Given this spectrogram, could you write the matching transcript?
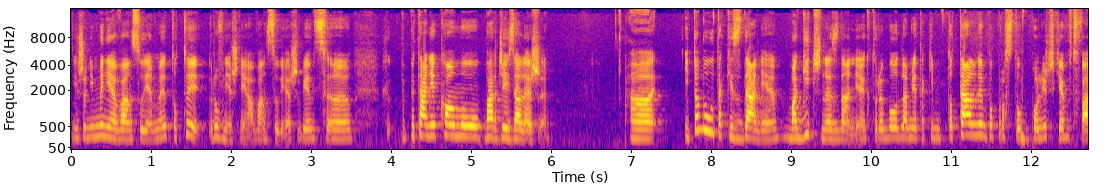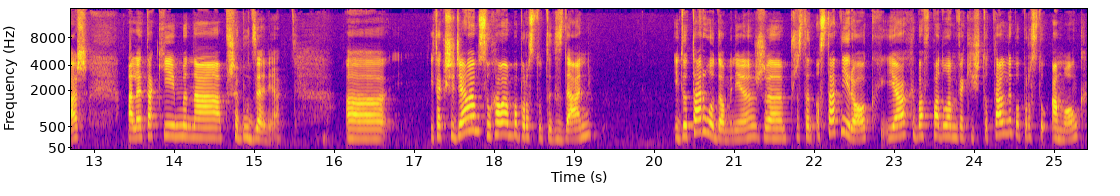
Jeżeli my nie awansujemy, to Ty również nie awansujesz, więc pytanie, komu bardziej zależy? I to było takie zdanie, magiczne zdanie, które było dla mnie takim totalnym po prostu policzkiem w twarz, ale takim na przebudzenie. I tak siedziałam, słuchałam po prostu tych zdań i dotarło do mnie, że przez ten ostatni rok ja chyba wpadłam w jakiś totalny po prostu amok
